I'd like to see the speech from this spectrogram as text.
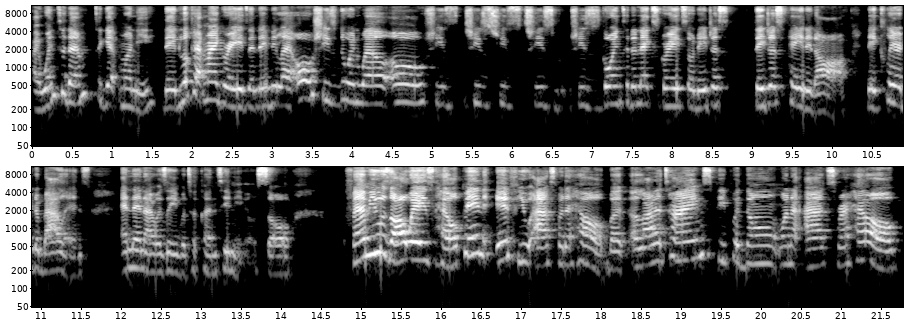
I went to them to get money. They'd look at my grades and they'd be like, "Oh, she's doing well. Oh, she's she's she's she's she's going to the next grade." So they just they just paid it off. They cleared the balance and then I was able to continue. So FAMU is always helping if you ask for the help, but a lot of times people don't want to ask for help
